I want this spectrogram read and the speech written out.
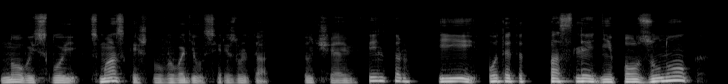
новый слой с маской, чтобы выводился результат. Включаем фильтр. И вот этот последний ползунок,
